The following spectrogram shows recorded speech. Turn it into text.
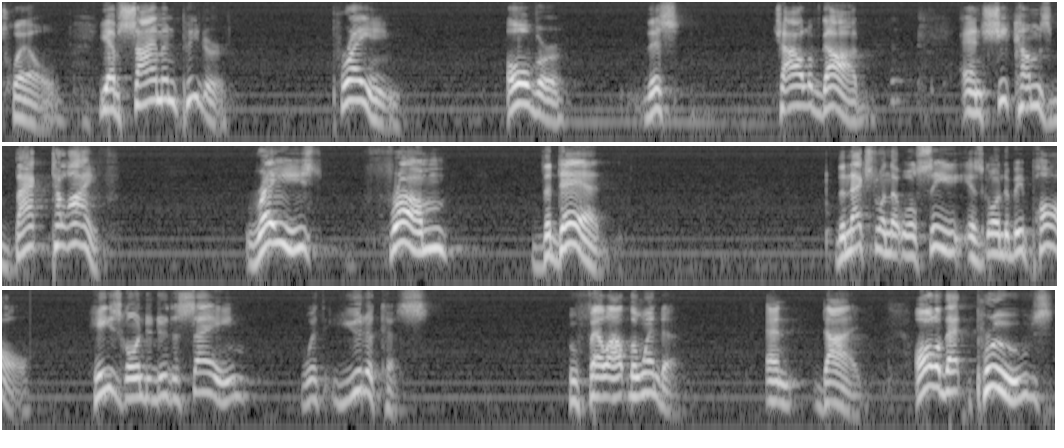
12. You have Simon Peter praying over this child of God, and she comes back to life, raised from the dead. The next one that we'll see is going to be Paul. He's going to do the same with Eutychus, who fell out the window and died. All of that proves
